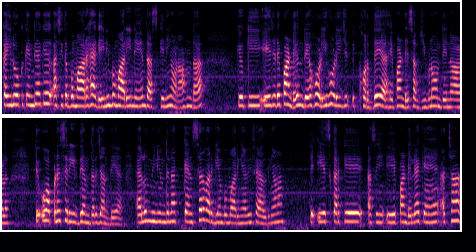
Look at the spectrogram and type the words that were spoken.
ਕਈ ਲੋਕ ਕਹਿੰਦੇ ਆ ਕਿ ਅਸੀਂ ਤਾਂ ਬਿਮਾਰ ਹੈਗੇ ਹੀ ਨਹੀਂ, ਬਿਮਾਰੀ ਨੇ ਦੱਸ ਕੇ ਨਹੀਂ ਆਉਣਾ ਹੁੰਦਾ। ਕਿਉਂਕਿ ਇਹ ਜਿਹੜੇ ਭਾਂਡੇ ਹੁੰਦੇ ਆ ਹੌਲੀ ਹੌਲੀ ਜ- ਖੁਰਦੇ ਆ ਇਹ ਭਾਂਡੇ ਸਬਜ਼ੀ ਬਣਾਉਣ ਦੇ ਨਾਲ। ਤੇ ਉਹ ਆਪਣੇ ਸਰੀਰ ਦੇ ਅੰਦਰ ਜਾਂਦੇ ਆ। ਐਲੂਮੀਨੀਅਮ ਦੇ ਨਾਲ ਕੈਂਸਰ ਵਰਗੀਆਂ ਬਿਮਾਰੀਆਂ ਵੀ ਫੈਲਦੀਆਂ ਵਾ। ਤੇ ਇਸ ਕਰਕੇ ਅਸੀਂ ਇਹ ਭਾਂਡੇ ਲੈ ਕੇ ਆਏ ਆ। ਅੱਛਾ,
